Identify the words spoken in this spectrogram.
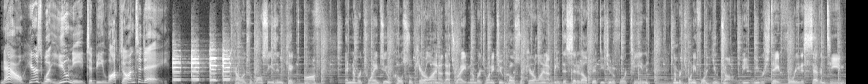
Now, here's what you need to be locked on today. College football season kicked off. And number 22, Coastal Carolina. That's right, number 22, Coastal Carolina beat the Citadel 52 to 14. Number 24, Utah beat Weber State 40 to 17.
